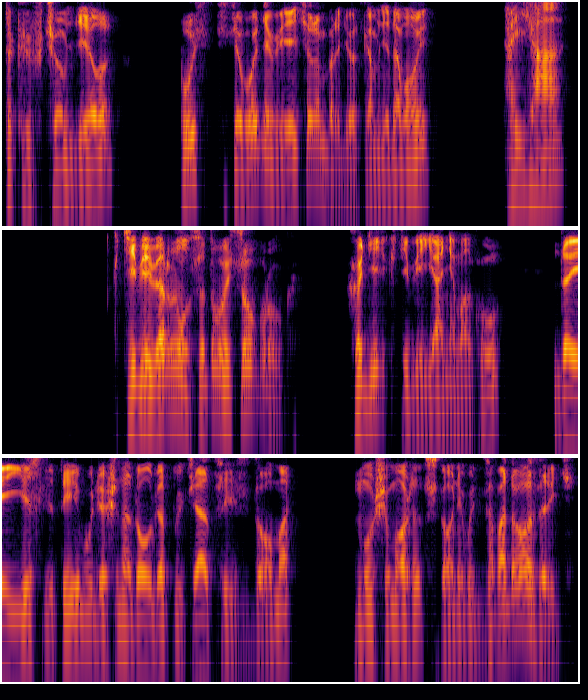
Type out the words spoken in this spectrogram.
Так и в чем дело? Пусть сегодня вечером придет ко мне домой. А я? К тебе вернулся твой супруг. Ходить к тебе я не могу. Да и если ты будешь надолго отлучаться из дома, муж может что-нибудь заподозрить.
